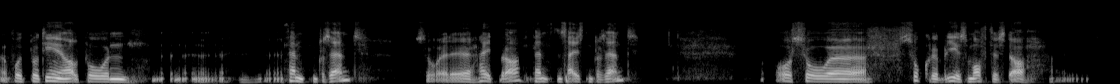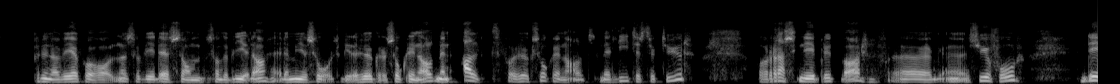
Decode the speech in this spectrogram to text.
et proteininnhold på 15% så er det helt bra. 15-16 og så uh, Sukkeret blir som oftest da pga. værforholdene så blir det som, som, det blir. da. Er det mye sår, så blir det høyere sukkerinnhold. Men altfor høyt sukkerinnhold med lite struktur og raskt nedbrytbar uh, syrefôr, det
